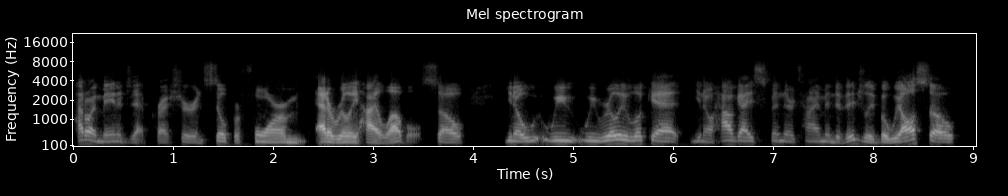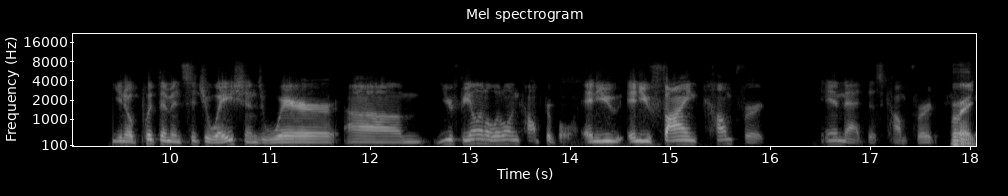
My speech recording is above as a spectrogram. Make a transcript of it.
how do I manage that pressure and still perform at a really high level? So, you know, we we really look at you know how guys spend their time individually, but we also you know put them in situations where um, you're feeling a little uncomfortable and you and you find comfort in that discomfort. Right.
